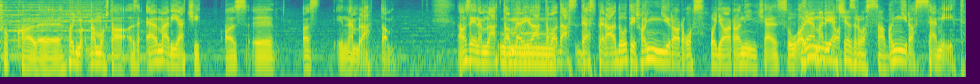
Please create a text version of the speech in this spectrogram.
sokkal, ö, hogy mo- na most az El Mariachi az, ö, azt én nem láttam. Azért nem láttam, mert én láttam a Des- Desperadót, és annyira rossz, hogy arra nincsen szó. Az El Annyira, Mariachi az rosszabb. annyira szemét.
